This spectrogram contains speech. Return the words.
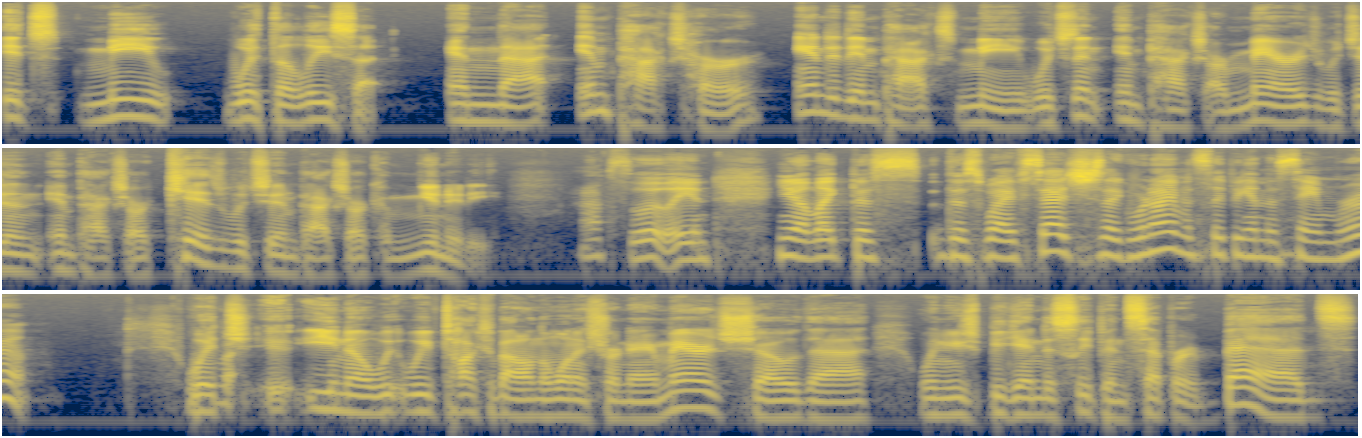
it's me with Alisa, and that impacts her and it impacts me, which then impacts our marriage, which then impacts our kids, which impacts our community. Absolutely. And you know, like this this wife said, she's like, we're not even sleeping in the same room. Which you know we, we've talked about on the One Extraordinary Marriage show that when you begin to sleep in separate beds,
